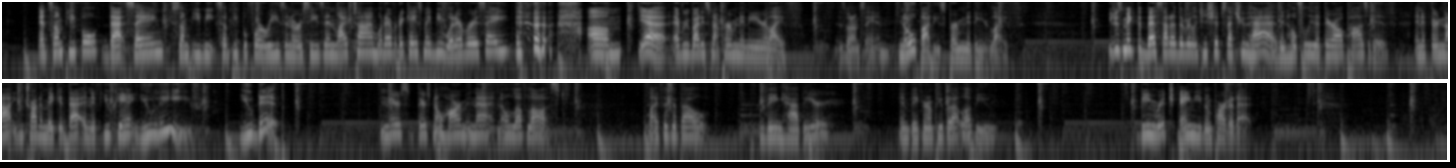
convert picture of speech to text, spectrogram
And some people, that saying, some you meet some people for a reason or a season, lifetime, whatever the case may be, whatever it say. um, yeah, everybody's not permanent in your life, is what I'm saying. Nobody's permanent in your life. You just make the best out of the relationships that you have, and hopefully that they're all positive. And if they're not, you try to make it that. And if you can't, you leave. You dip. And there's there's no harm in that. No love lost. Life is about being happier and being around people that love you. Being rich ain't even part of that.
